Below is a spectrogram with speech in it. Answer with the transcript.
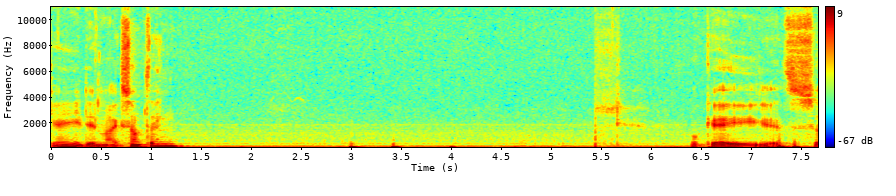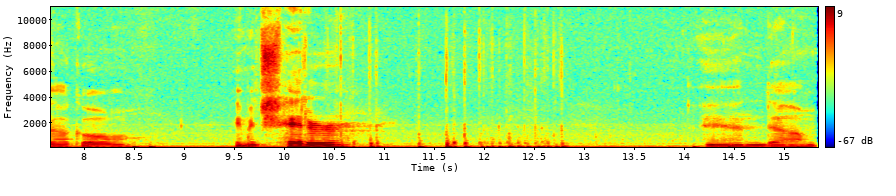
Okay, he didn't like something. Okay, let's uh, go image header and um,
